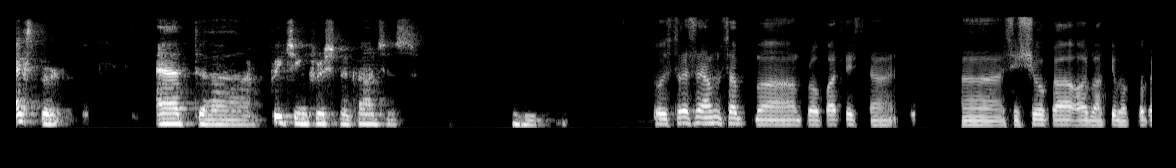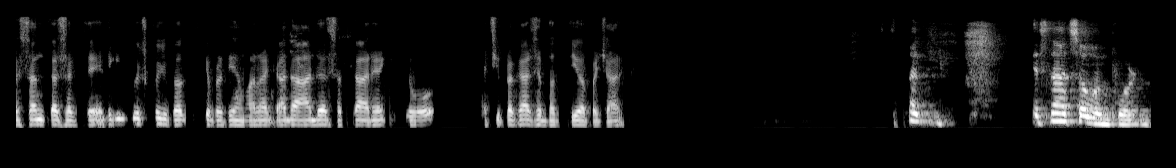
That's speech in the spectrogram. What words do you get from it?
expert at uh, preaching Krishna conscious. Mhm. तो इस तरह से हम सब प्रभुपाद के शिष्यों का और बाकी भक्तों का संग कर सकते हैं। लेकिन कुछ कुछ भक्त के प्रति हमारा ज़्यादा आदर सत्कार है क्योंकि वो अच्छी प्रकार से भक्ति और प्रचार it's not so important.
